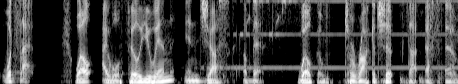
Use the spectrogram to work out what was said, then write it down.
What's that? Well, I will fill you in in just a bit. Welcome to rocketship.fm.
